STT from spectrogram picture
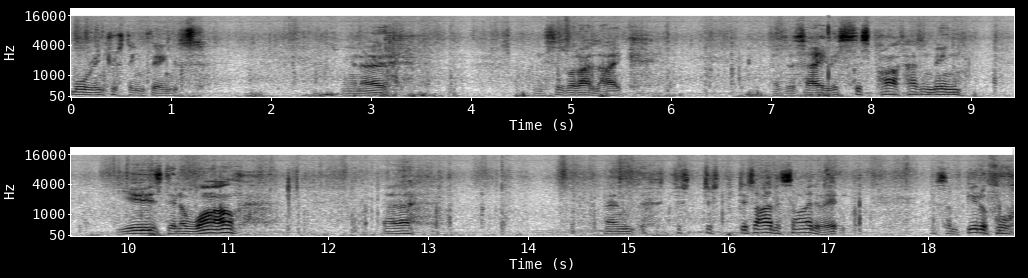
more interesting things. You know, and this is what I like. As I say, this this path hasn't been used in a while. Uh, and just just just either side of it there's some beautiful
